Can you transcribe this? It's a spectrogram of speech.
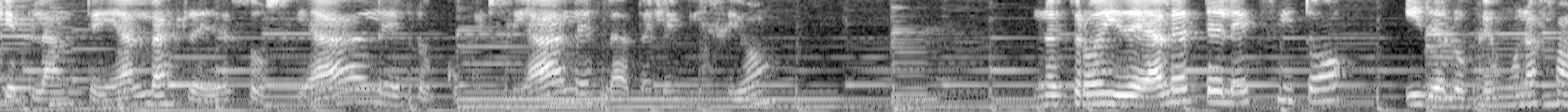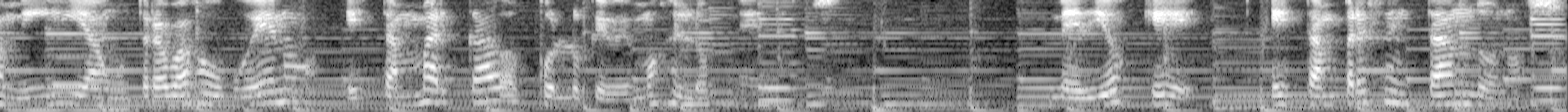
que plantean las redes sociales, los comerciales, la televisión. Nuestros ideales del éxito y de lo que es una familia, un trabajo bueno, están marcados por lo que vemos en los medios. Medios que están presentándonos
